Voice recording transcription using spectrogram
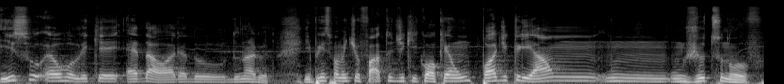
Isso é o rolê que é da hora do, do Naruto. E principalmente o fato de que qualquer um pode criar um, um, um jutsu novo.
